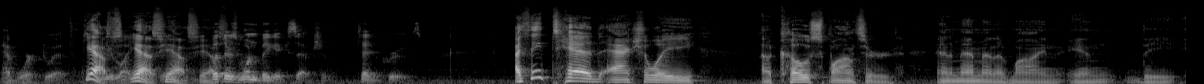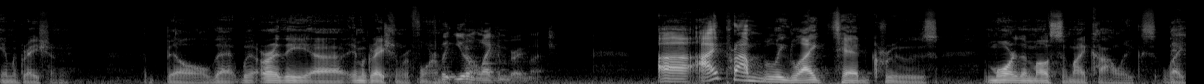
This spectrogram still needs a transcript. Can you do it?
have worked with. Yes, like yes, yes, yes. But there's one big exception Ted Cruz. I think Ted actually uh, co-sponsored an amendment of mine in the immigration bill that, or the uh, immigration reform. But you don't like him very much. Uh, I probably like Ted Cruz more than most of my colleagues like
